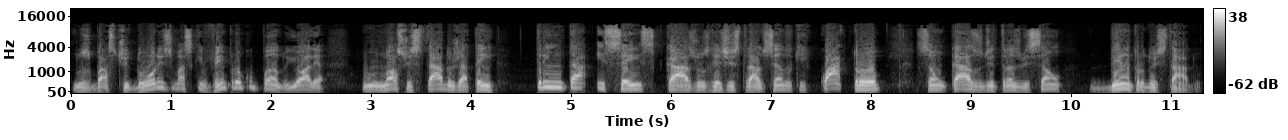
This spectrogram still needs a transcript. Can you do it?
nos bastidores, mas que vem preocupando. E olha, o nosso estado já tem 36 casos registrados, sendo que quatro são casos de transmissão dentro do Estado.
